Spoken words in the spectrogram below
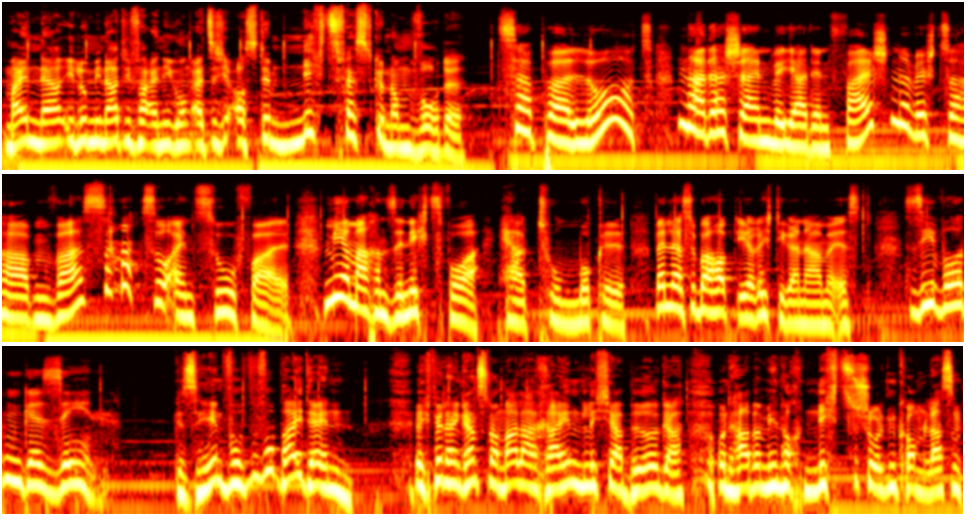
meiner Illuminati-Vereinigung, als ich aus dem Nichts festgenommen wurde. Zapperlot. Na, da scheinen wir ja den Falschen erwischt zu haben, was? So ein Zufall. Mir machen Sie nichts vor, Herr Tumuckel, wenn das überhaupt Ihr richtiger Name ist. Sie wurden gesehen. Gesehen? Wo, wobei denn? Ich bin ein ganz normaler, reinlicher Bürger und habe mir noch nichts zu Schulden kommen lassen.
